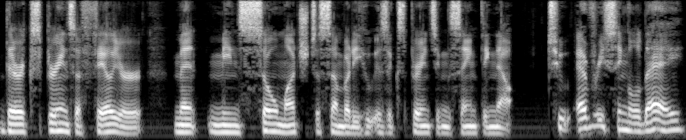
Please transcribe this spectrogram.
their experience of failure meant means so much to somebody who is experiencing the same thing now. To every single day,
